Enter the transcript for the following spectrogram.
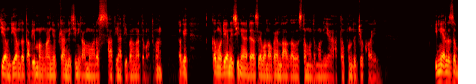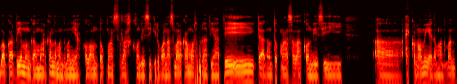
diam-diam tetapi menghanyutkan di sini kamu harus hati-hati banget teman-teman. Oke kemudian di sini ada seven of pentacles teman-teman ya ataupun tujuh koin. Ini adalah sebuah kartu yang menggambarkan teman-teman ya kalau untuk masalah kondisi kehidupan asmara kamu harus berhati-hati. Dan untuk masalah kondisi uh, ekonomi ya teman-teman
